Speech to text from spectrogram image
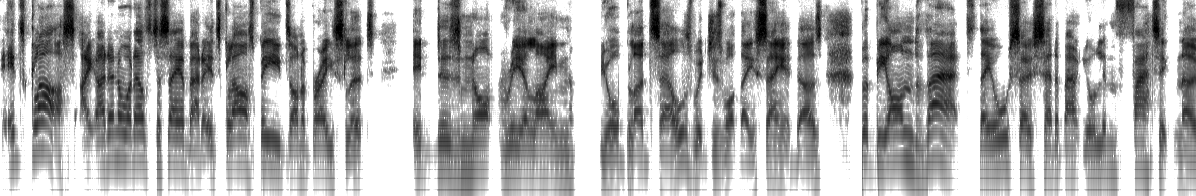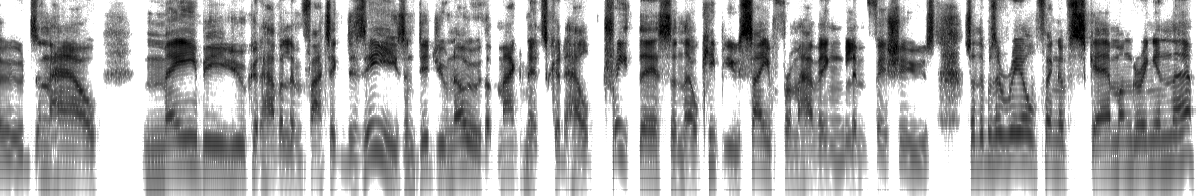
it's glass. I, I don't know what else to say about it. It's glass beads on a bracelet. It does not realign your blood cells, which is what they say it does. But beyond that, they also said about your lymphatic nodes and how maybe you could have a lymphatic disease. And did you know that magnets could help treat this and they'll keep you safe from having lymph issues? So there was a real thing of scaremongering in there.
